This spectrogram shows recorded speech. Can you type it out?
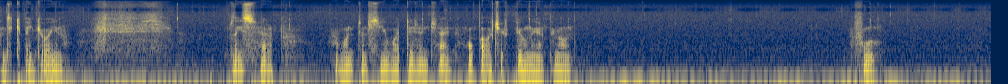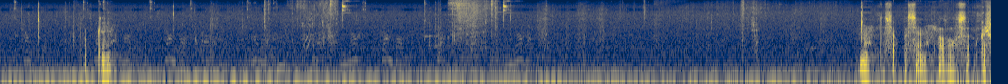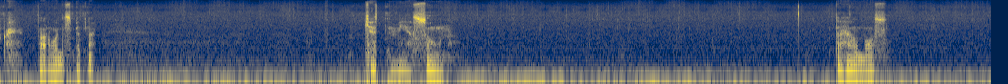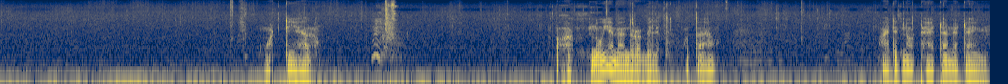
Ant tik penkių eina. Please help. I want to see what is inside. Pilnai ar tai gauna. Full. Okay. Galvos kažką parodys, bet ne. Get me a zone. The hell, boss? What the hell? Palauk, nuėmė durability. What the hell? I did not hit anything.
